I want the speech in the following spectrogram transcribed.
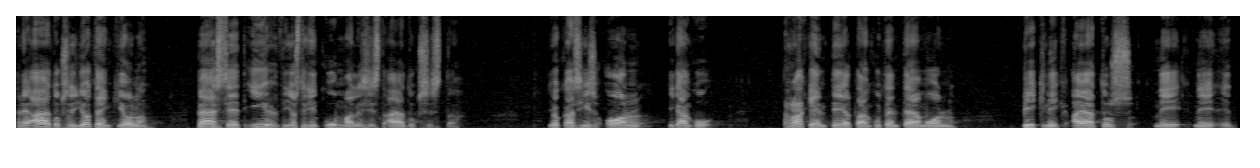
hänen ajatuksensa jotenkin on päässeet irti jostakin kummallisista ajatuksista, joka siis on ikään kuin rakenteeltaan, kuten tämä mun piknik-ajatus niin, niin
